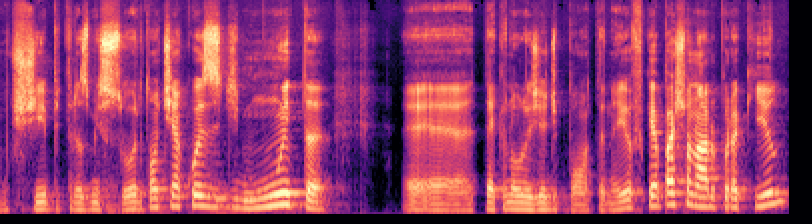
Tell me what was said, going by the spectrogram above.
um chip transmissor. Então tinha coisas de muita é, tecnologia de ponta, né? Eu fiquei apaixonado por aquilo.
